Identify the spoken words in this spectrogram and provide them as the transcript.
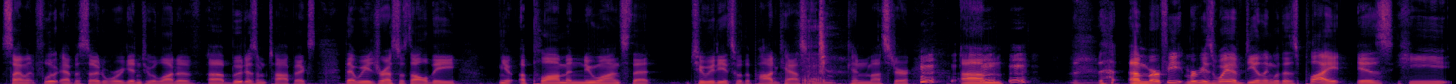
Silent Flute episode, where we get into a lot of uh, Buddhism topics that we address with all the you know aplomb and nuance that two idiots with a podcast can, can muster. Um, uh, Murphy Murphy's way of dealing with his plight is he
